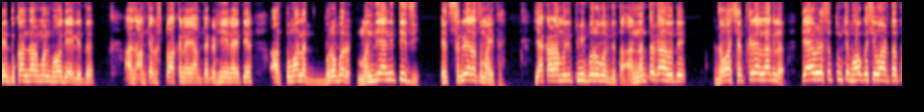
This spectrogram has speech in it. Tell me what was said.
हे दुकानदार मन भाव द्यायले तर. आज आमच्याकडे स्टॉक नाही आमच्याकडे हे नाही ते तुम्हाला बरोबर मंदी आणि तेजी हे सगळ्यालाच माहीत आहे. या काळामध्ये तुम्ही बरोबर देता. आणि नंतर काय होते? जेव्हा शेतकऱ्याला लागलं त्यावेळेस तुमचे भाव कसे वाढतात?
